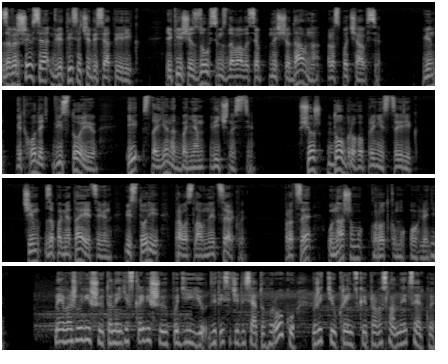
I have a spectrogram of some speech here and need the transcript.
Завершився 2010 рік, який ще зовсім, здавалося б, нещодавно розпочався. Він відходить в історію і стає надбанням вічності. Що ж доброго приніс цей рік? Чим запам'ятається він в історії православної церкви? Про це у нашому короткому огляді. Найважливішою та найяскравішою подією 2010 року в житті Української православної церкви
